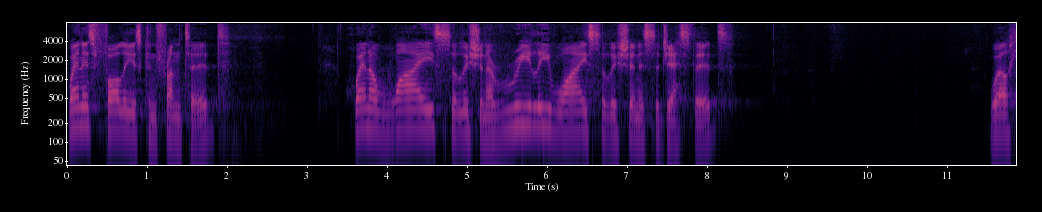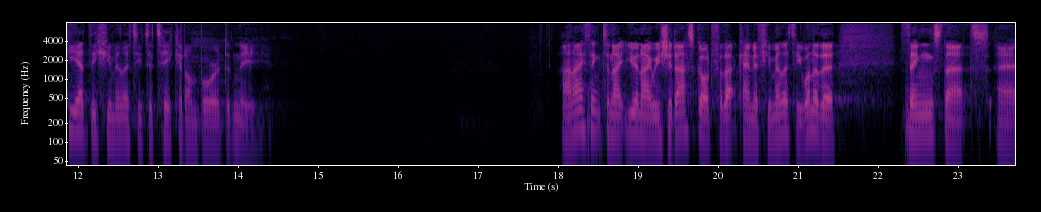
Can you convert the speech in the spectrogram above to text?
When his folly is confronted, when a wise solution, a really wise solution is suggested, well, he had the humility to take it on board, didn't he? And I think tonight, you and I, we should ask God for that kind of humility. One of the things that uh,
